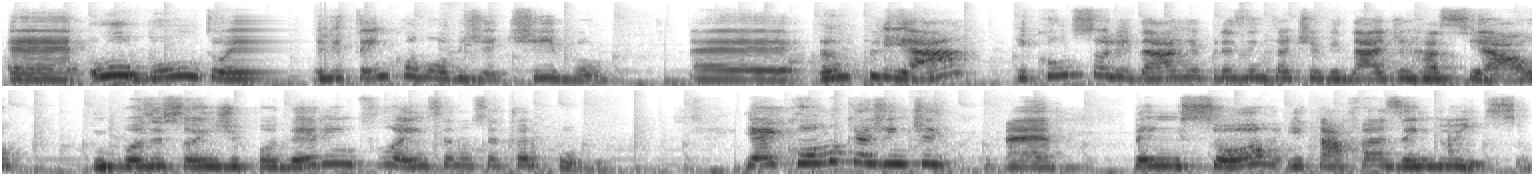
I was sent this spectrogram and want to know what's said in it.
é, o Ubuntu ele tem como objetivo é, ampliar e consolidar a representatividade racial em posições de poder e influência no setor público. E aí, como que a gente é, pensou e está fazendo isso?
